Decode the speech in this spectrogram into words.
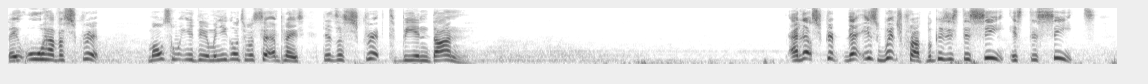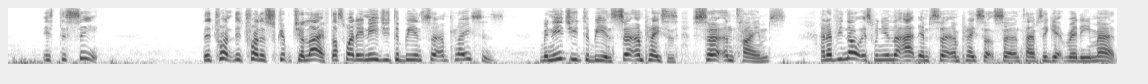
They all have a script. Most of what you're doing when you go to a certain place, there's a script being done. And that script, that is witchcraft because it's deceit. It's deceit. It's deceit. They're trying, they're trying to script your life. That's why they need you to be in certain places. They need you to be in certain places, certain times. And have you noticed when you're not at them certain places at certain times, they get really mad?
